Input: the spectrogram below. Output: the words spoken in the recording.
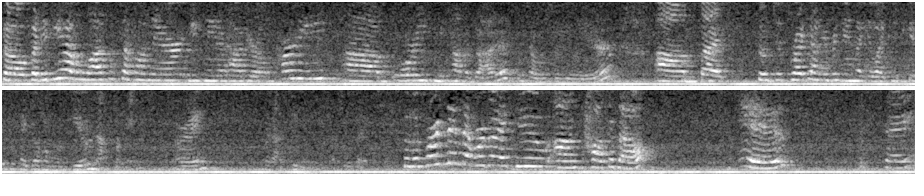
So, but if you have lots of stuff on there, you can either have your own party, um, or you can become a goddess, which I will show you later. Um, but so just write down everything that you like because you get to take it home with you, not for me. All right? Or not to me, I should say. So the first thing that we're going to um, talk about is, okay,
